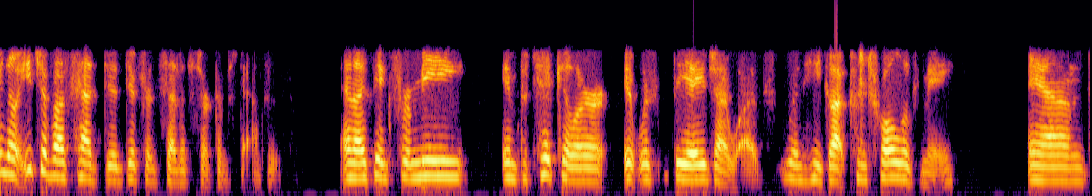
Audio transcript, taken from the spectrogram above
you know, each of us had a different set of circumstances, and I think for me in particular, it was the age I was when he got control of me, and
